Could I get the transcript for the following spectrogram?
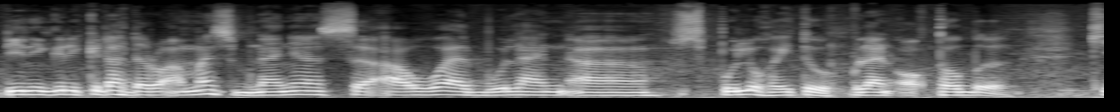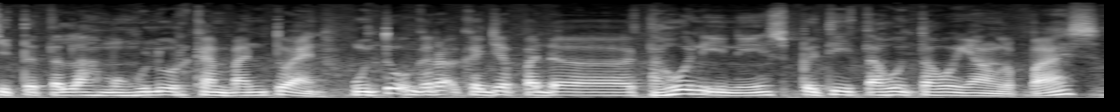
Di negeri Kedah Darul Aman sebenarnya seawal bulan uh, 10 itu, bulan Oktober, kita telah menghulurkan bantuan. Untuk gerak kerja pada tahun ini, seperti tahun-tahun yang lepas,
